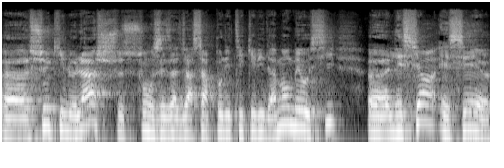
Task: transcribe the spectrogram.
ceux qui le lâchent, ce sont ses adversaires politiques évidemment, mais aussi les siens. Et c'est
